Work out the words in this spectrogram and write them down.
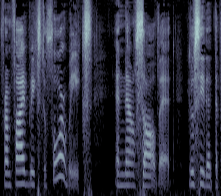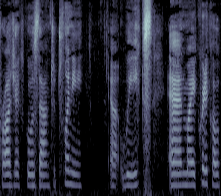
from five weeks to four weeks and now solve it you'll see that the project goes down to 20 uh, weeks. And my critical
